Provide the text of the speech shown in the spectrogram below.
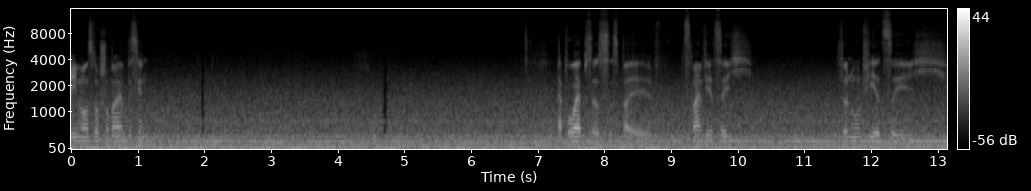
Drehen wir uns doch schon mal ein bisschen. Apoapsis ist bei 42, 45,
